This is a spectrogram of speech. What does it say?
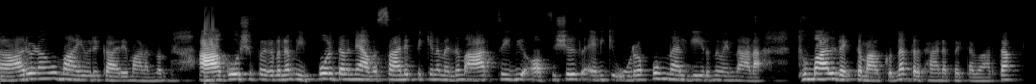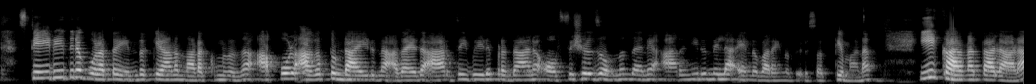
ദാരുണവുമായ ഒരു കാര്യമാണെന്നും ആഘോഷ പ്രകടനം ഇപ്പോൾ തന്നെ അവസാനിപ്പിക്കണമെന്നും ആർ സി ബി ഓഫീഷ്യൽസ് എനിക്ക് ഉറപ്പും നൽകിയിരുന്നു എന്നാണ് ധുമാൽ വ്യക്തമാക്കുന്ന പ്രധാനപ്പെട്ട വാർത്ത. സ്റ്റേഡിയത്തിന് പുറത്ത് എന്തൊക്കെയാണ് നടക്കുന്നതെന്ന് അപ്പോൾ അകത്തുണ്ടായിരുന്ന അതായത് ആർ സി ബിയുടെ പ്രധാന ഓഫീഷ്യൽസ് ഒന്നും തന്നെ അറിഞ്ഞിരുന്നില്ല എന്ന് പറയുന്നത് ഒരു സത്യമാണ്. ഈ കാരണത്താലാണ്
